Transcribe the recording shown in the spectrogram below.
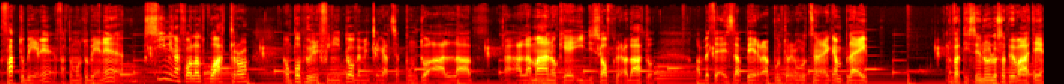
fatto bene, è fatto molto bene, simile a Fallout 4, è un po' più rifinito, ovviamente grazie appunto alla, alla mano che ID Software ha dato a Bethesda per appunto rivoluzionare il gameplay Infatti, se non lo sapevate,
